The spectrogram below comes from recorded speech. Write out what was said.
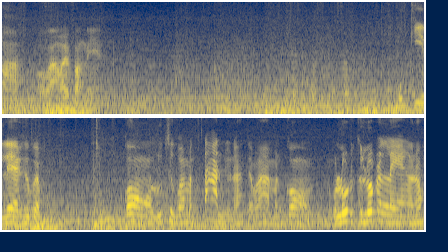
อะมาวางไว้ฝั่งนี้บุกกี้แรกคือแบบ ก็รู้สึกว่ามันต้านอยู่นะ แต่ว่ามันก็รถคือรถมันแรงอะเนาะ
